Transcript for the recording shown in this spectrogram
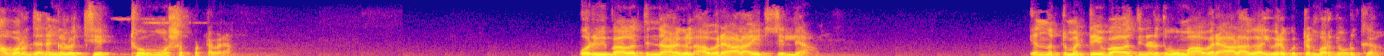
അവർ ജനങ്ങൾ വെച്ച് ഏറ്റവും മോശപ്പെട്ടവരാണ്. ഒരു വിഭാഗത്തിന്റെ ആളുകൾ അവരെ ആളായിട്ടില്ല. എന്നിട്ട് മറ്റേ വിഭാഗത്തിന്റെ അടുത്ത് പോകുമ്പോൾ അവരെ ആളാകുക ഇവരെ കുറ്റം പറഞ്ഞു കൊടുക്കുക.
